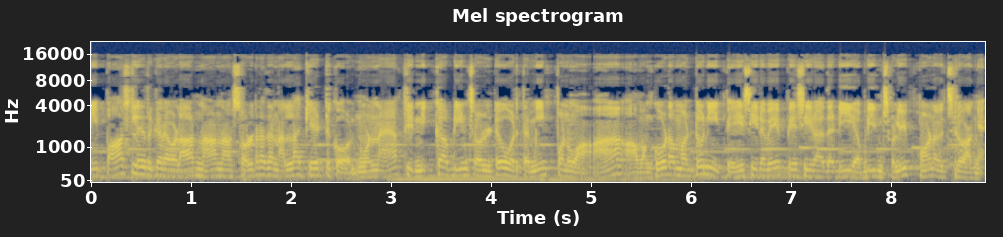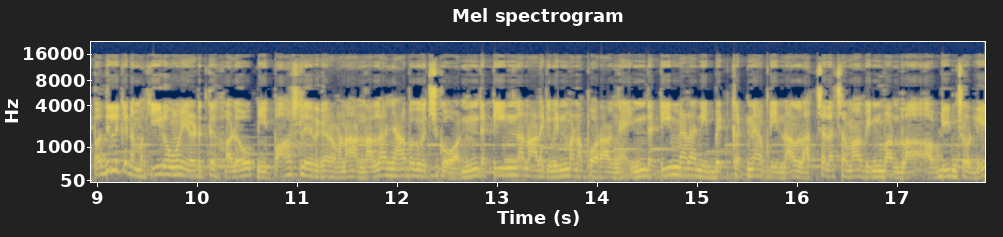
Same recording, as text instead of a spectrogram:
நீ பாஸ்ட்ல இருக்கிறவளா? நான் நான் சொல்றத நல்லா கேட்டுக்கோ. உன்னை நிக்க அப்படின்னு சொல்லிட்டு ஒருத்த மீட் பண்ணுவான். அவன் கூட மட்டும் நீ பேசிடவே பேசிடாதடி அப்படின்னு சொல்லி போனை வச்சிருவாங்க. பதிலுக்கு நம்ம ஹீரோவும் எடுத்து ஹலோ நீ பாஸ்ட்ல இருக்கிறவனா? நல்லா ஞாபகம் வச்சுக்கோ. இந்த டீம் தான் நாளைக்கு வின் பண்ண போறாங்க. இந்த டீம் மேல நீ பெட் கட்டின அப்படின்னா லட்ச லட்சமா வின் பண்ணலாம். அப்படின்னு சொல்லி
